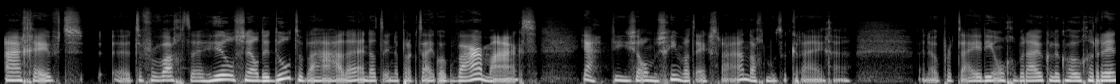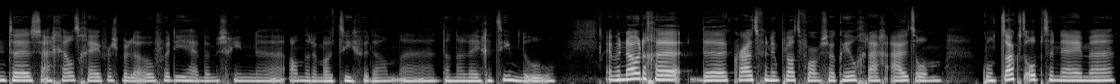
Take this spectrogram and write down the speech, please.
aangeeft uh, te verwachten heel snel dit doel te behalen en dat in de praktijk ook waarmaakt, ja, die zal misschien wat extra aandacht moeten krijgen. En ook partijen die ongebruikelijk hoge rentes aan geldgevers beloven, die hebben misschien uh, andere motieven dan, uh, dan een legitiem doel. En we nodigen de crowdfunding platforms ook heel graag uit om contact op te nemen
